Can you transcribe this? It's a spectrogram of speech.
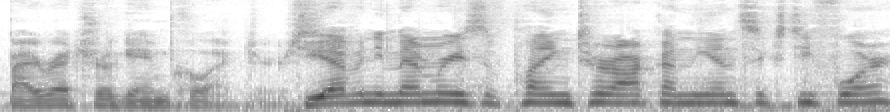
by retro game collectors. Do you have any memories of playing Turok on the N64?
